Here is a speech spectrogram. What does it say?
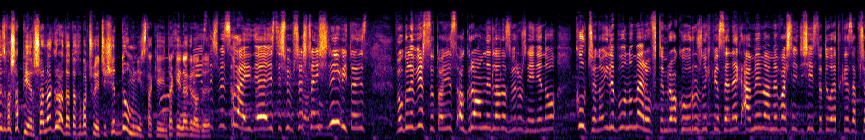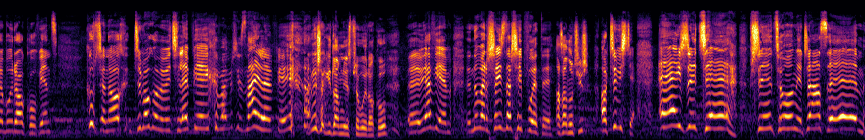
jest wasza pierwsza nagroda, to chyba czujecie się dumni z takiej, takiej nagrody. Jesteśmy, słuchaj, e, jesteśmy przeszczęśliwi, to jest, w ogóle wiesz co, to jest ogromne dla nas wyróżnienie, no kurczę, no ile było numerów w tym roku, różnych piosenek, a my mamy właśnie dzisiaj statuetkę za przebój roku, więc kurczę, no ch- czy mogłoby być lepiej? Chyba już jest najlepiej. A wiesz, jaki dla mnie jest przebój roku? E, Ja wiem, numer 6 z naszej płyty. A zanucisz? Oczywiście. Ej, życie, przytul mnie czasem,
